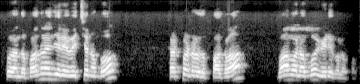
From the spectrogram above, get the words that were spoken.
இப்போ அந்த பதினஞ்சரை வச்சு நம்ம கட் பண்ணுறதை பார்க்கலாம். வாங்க நம்ம வீடியோ குழப்பம்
